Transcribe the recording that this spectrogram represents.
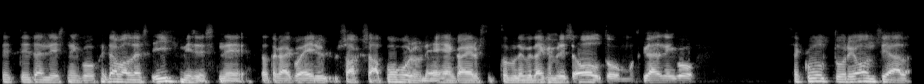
sitten itse niistä niin itävaltaisista ihmisistä, niin totta kai kun ei nyt Saksaa puhunut, niin ei henkään hirveästi tullut niin tekemisissä oltuun, mutta kyllä niin kuin, se kulttuuri on siellä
